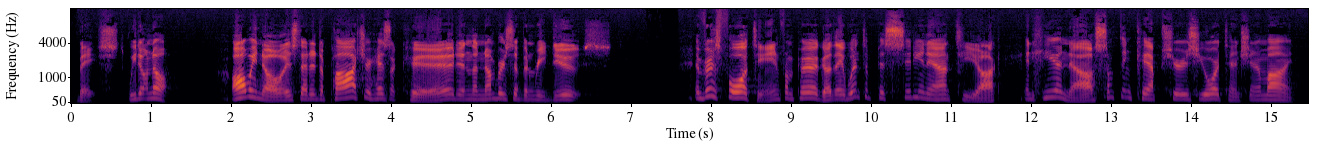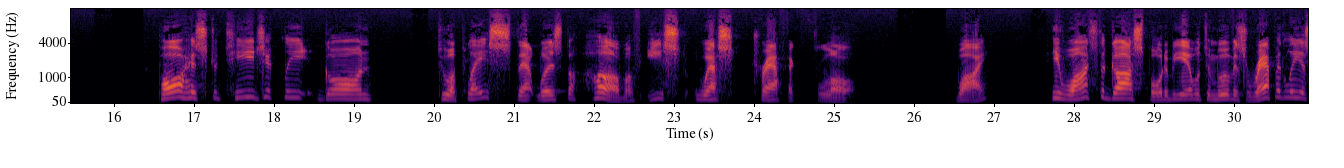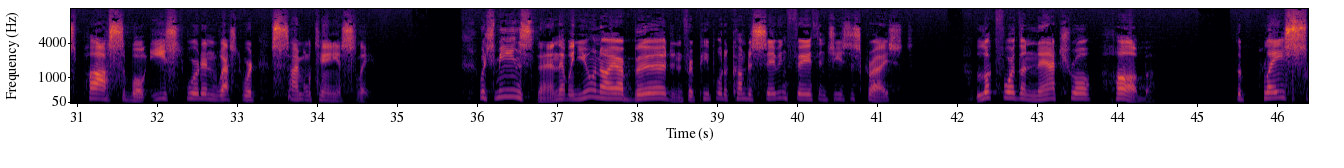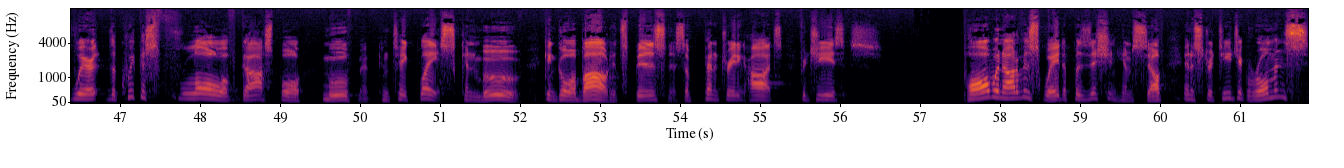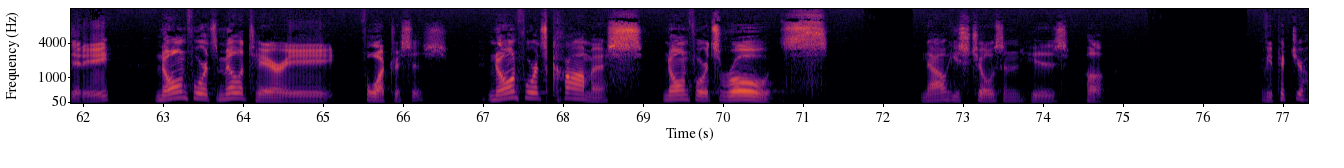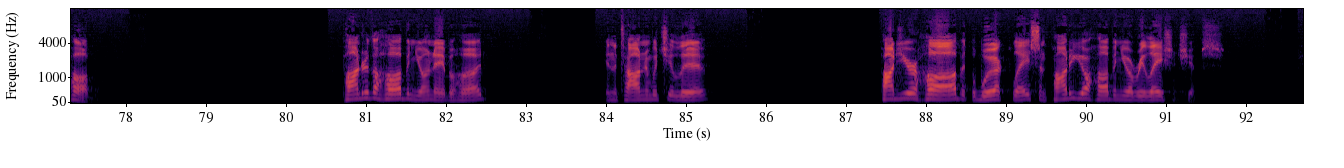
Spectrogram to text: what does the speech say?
based? We don't know. All we know is that a departure has occurred and the numbers have been reduced. In verse 14, from Perga, they went to Pisidian Antioch, and here now something captures your attention and mine. Paul has strategically gone to a place that was the hub of east west traffic flow. Why? He wants the gospel to be able to move as rapidly as possible eastward and westward simultaneously. Which means then that when you and I are burdened for people to come to saving faith in Jesus Christ, look for the natural hub, the place where the quickest flow of gospel movement can take place, can move, can go about its business of penetrating hearts for Jesus. Paul went out of his way to position himself in a strategic Roman city known for its military fortresses, known for its commerce, known for its roads. Now he's chosen his hub. Have you picked your hub? Ponder the hub in your neighborhood, in the town in which you live, Ponder your hub at the workplace and ponder your hub in your relationships.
